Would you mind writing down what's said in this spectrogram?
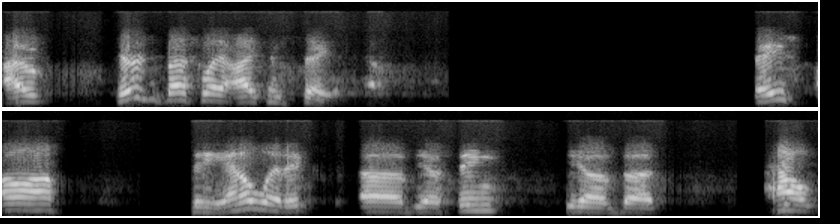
I here's the best way I can say it. Based off the analytics of you know things you know the how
